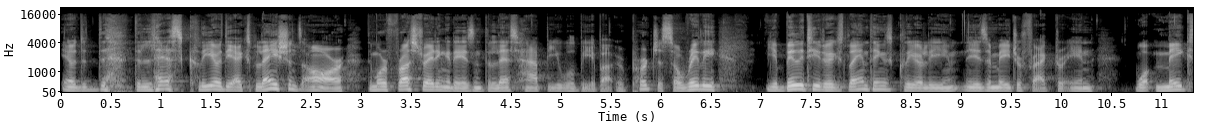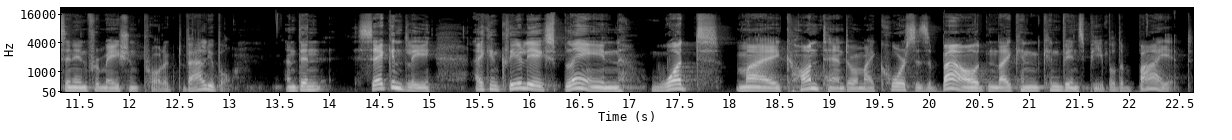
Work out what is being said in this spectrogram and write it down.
you know, the, the, the, less clear the explanations are, the more frustrating it is, and the less happy you will be about your purchase. So, really, the ability to explain things clearly is a major factor in what makes an information product valuable. And then, secondly, I can clearly explain what my content or my course is about, and I can convince people to buy it.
